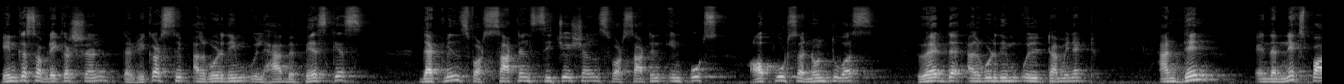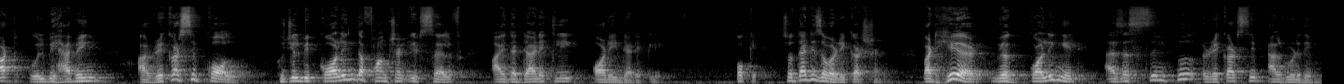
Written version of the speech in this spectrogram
In case of recursion, the recursive algorithm will have a base case. That means for certain situations, for certain inputs, outputs are known to us, where the algorithm will terminate. And then in the next part, we will be having a recursive call which will be calling the function itself either directly or indirectly. Okay, so that is our recursion. But here we are calling it as a simple recursive algorithm.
